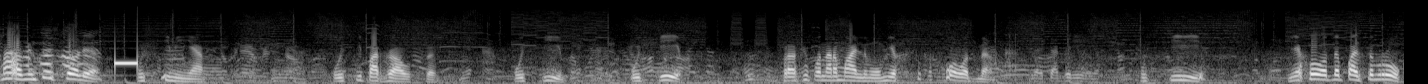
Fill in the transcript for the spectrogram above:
Мам, ты что ли? Пусти меня. Пусти, пожалуйста. Пусти. Пусти. Прошу по-нормальному, мне сука, холодно. Пусти. Мне холодно пальцем рук.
